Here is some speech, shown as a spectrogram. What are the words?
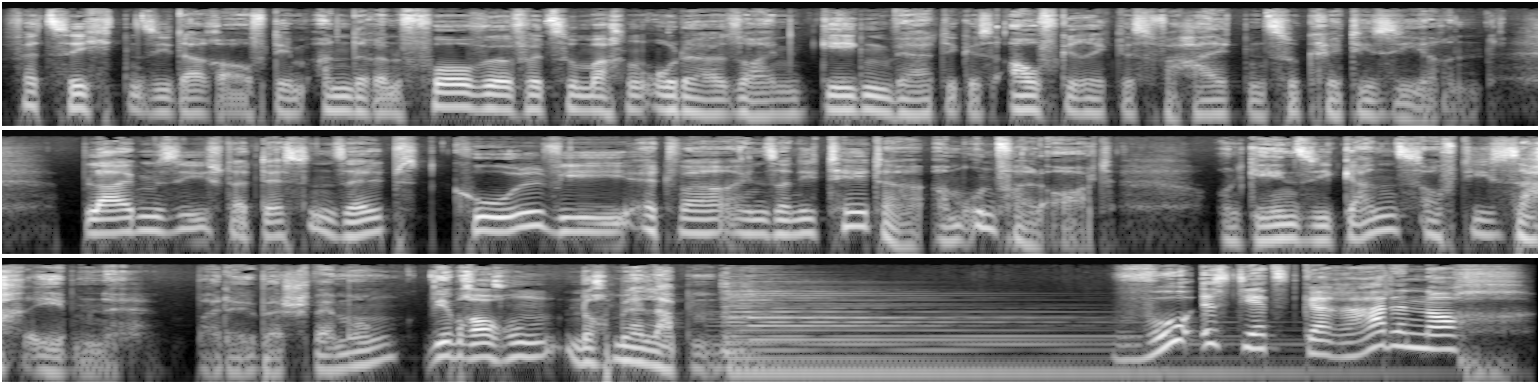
Verzichten Sie darauf, dem anderen Vorwürfe zu machen oder sein gegenwärtiges, aufgeregtes Verhalten zu kritisieren. Bleiben Sie stattdessen selbst cool wie etwa ein Sanitäter am Unfallort und gehen Sie ganz auf die Sachebene. Bei der Überschwemmung, wir brauchen noch mehr Lappen. Wo ist jetzt gerade noch...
